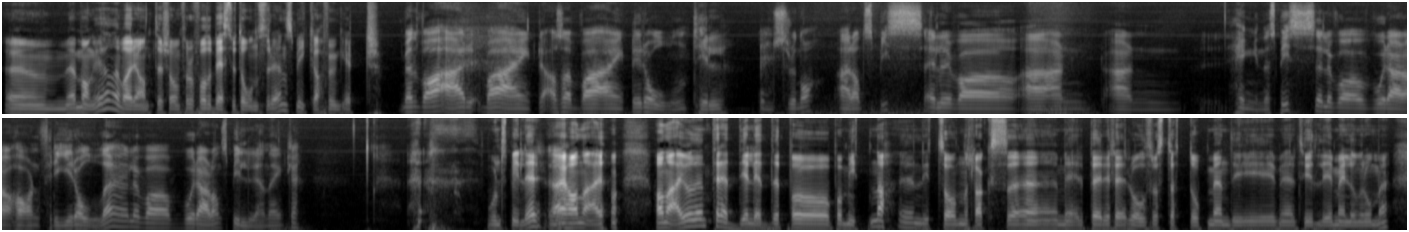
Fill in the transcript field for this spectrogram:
Um, det er mange sånne varianter sånn for å få det beste ut av Onsrud som ikke har fungert. Men hva er, hva er, egentlig, altså, hva er egentlig rollen til Onsrud nå? Er han spiss, eller hva er han, er han hengende spiss? Eller hva, hvor har han fri rolle, eller hvor er det han spiller igjen, egentlig? hvor han spiller. Ja. Nei, han, er jo, han er jo den tredje leddet på, på midten. da En litt sånn slags uh, mer perifer rolle for å støtte opp med de mer tydelig mellomrommet.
